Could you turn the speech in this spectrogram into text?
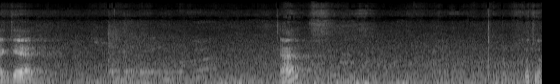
ಯಾಕೆ? ಹಾಂ ಕೂತ್ಕೋ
